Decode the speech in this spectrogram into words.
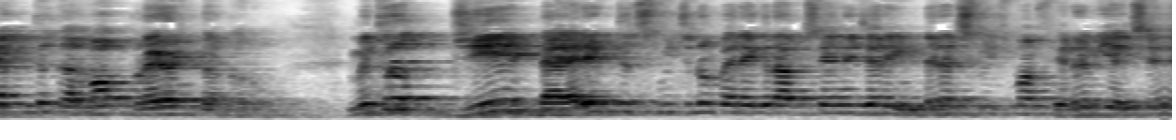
વ્યક્ત કરવા પ્રયત્ન કરો. મિત્રો, જે ડાયરેક્ટ સ્પીચનો પેરેગ્રાફ છે, એને જ્યારે ઇનડાયરેક્ટ સ્પીચમાં ફેરવીએ છીએ,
